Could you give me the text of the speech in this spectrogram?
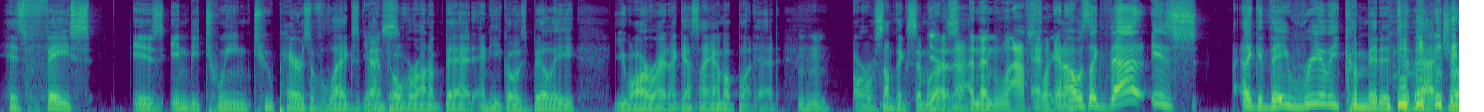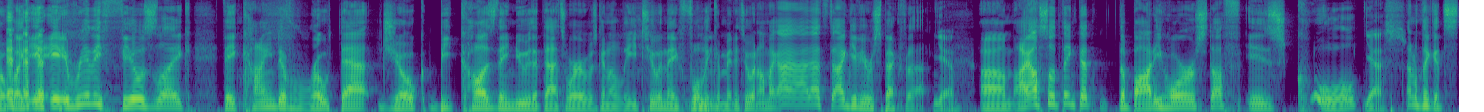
his face is in between two pairs of legs Yes. bent over on a bed, and he goes, Billy, you are right. I guess I am a butthead. Or something similar Yes. to that. And then laughs and, like. and I was like, that is like they really committed to that joke. Like it, it really feels like they kind of wrote that joke because they knew that that's where it was going to lead to, and they fully Mm-hmm. committed to it. And I'm like, ah, that's I give you respect for that. yeah. Um, I also think that the body horror stuff is cool. Yes. I don't think it's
